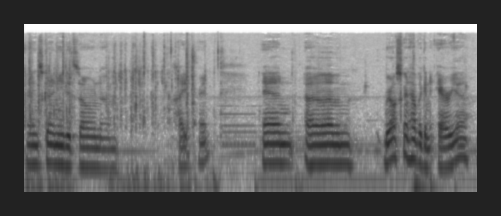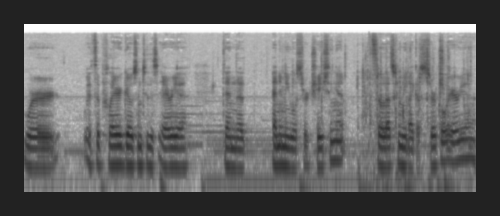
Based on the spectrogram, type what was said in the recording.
And it's going to need its own um, height, right? And um, we're also going to have like an area where if the player goes into this area, then the enemy will start chasing it. So that's going to be like a circle area,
